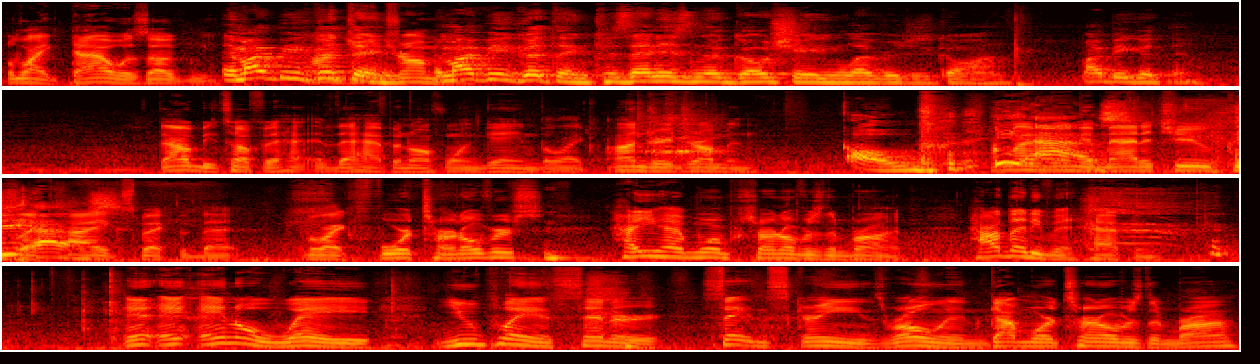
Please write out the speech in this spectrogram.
but like that was ugly It might be a good Andre thing. Drummond. It might be a good thing because then his negotiating leverage is gone. Might be a good thing. That would be tough if, if that happened off one game. But like Andre Drummond, Oh, he I'm not even get mad at you because like I expected that. But like four turnovers, how you have more turnovers than Bron? How'd that even happen? ain't, ain't, ain't no way you playing center, setting screens, rolling, got more turnovers than Bron.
